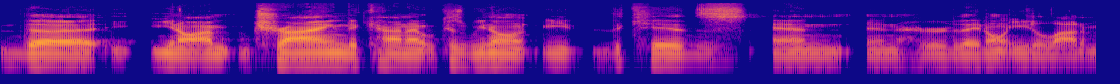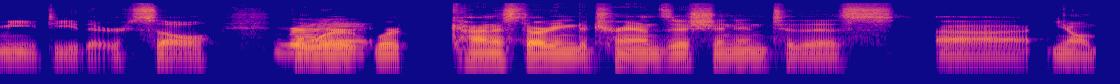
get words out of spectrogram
the you know i'm trying to kind of because we don't eat the kids and and her they don't eat a lot of meat either so but we're we're kind of starting to transition into this uh you know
